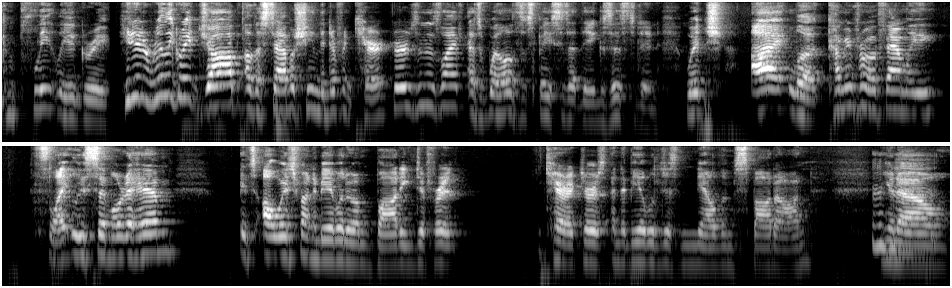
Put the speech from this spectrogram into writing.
completely agree. He did a really great job of establishing the different characters in his life as well as the spaces that they existed in. Which I look coming from a family slightly similar to him. It's always fun to be able to embody different characters and to be able to just nail them spot on. You mm-hmm. know,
